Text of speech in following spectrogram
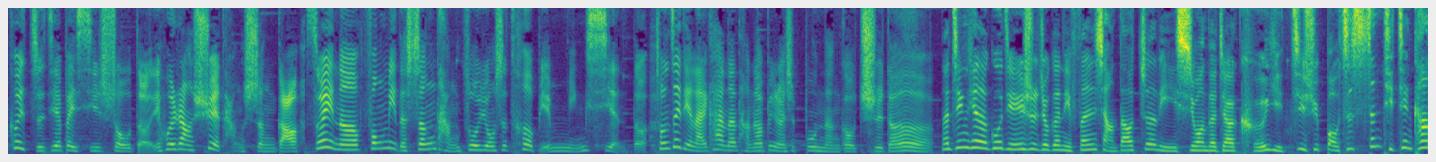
会直接被吸收的，也会让血糖升高。所以呢，蜂蜜的升糖作用是特别明显的。从这点来看呢，糖尿病人是不能够吃的。那今天的姑姐医师就跟你分享到这里，希望大家可以继续保持身体健康。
